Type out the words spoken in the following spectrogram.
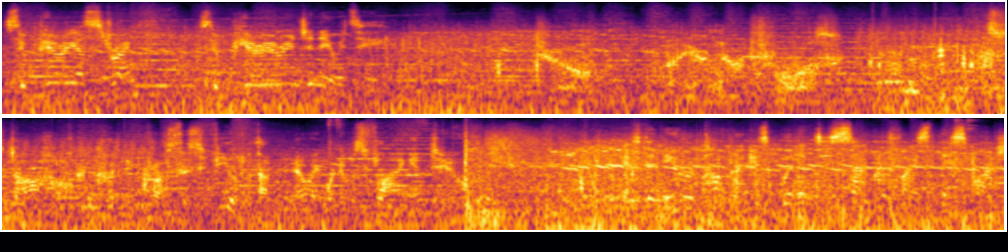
Superior strength, superior ingenuity. True, but they are not fools. The Starhawk couldn't cross this field without knowing what it was flying into. If the New Republic is willing to sacrifice this much,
